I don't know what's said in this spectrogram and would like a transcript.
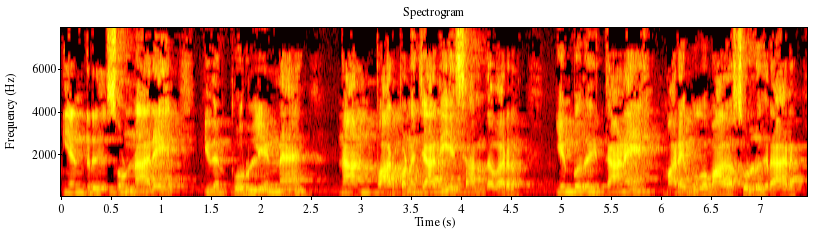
என்று சொன்னாரே இதன் பொருள் என்ன? நான் பார்ப்பன ஜாதியை சார்ந்தவர் என்பதைத்தானே மறைமுகமாக சொல்லுகிறார்.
